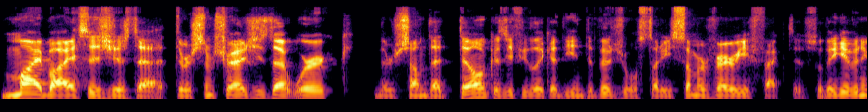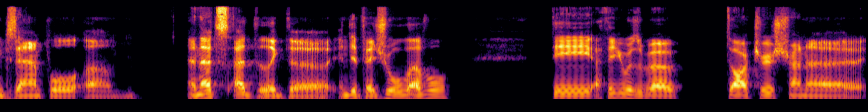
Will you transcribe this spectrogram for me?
my bias is just that there's some strategies that work, there's some that don't. Because if you look at the individual studies, some are very effective. So they give an example, um, and that's at the, like the individual level. They, I think it was about doctors trying to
